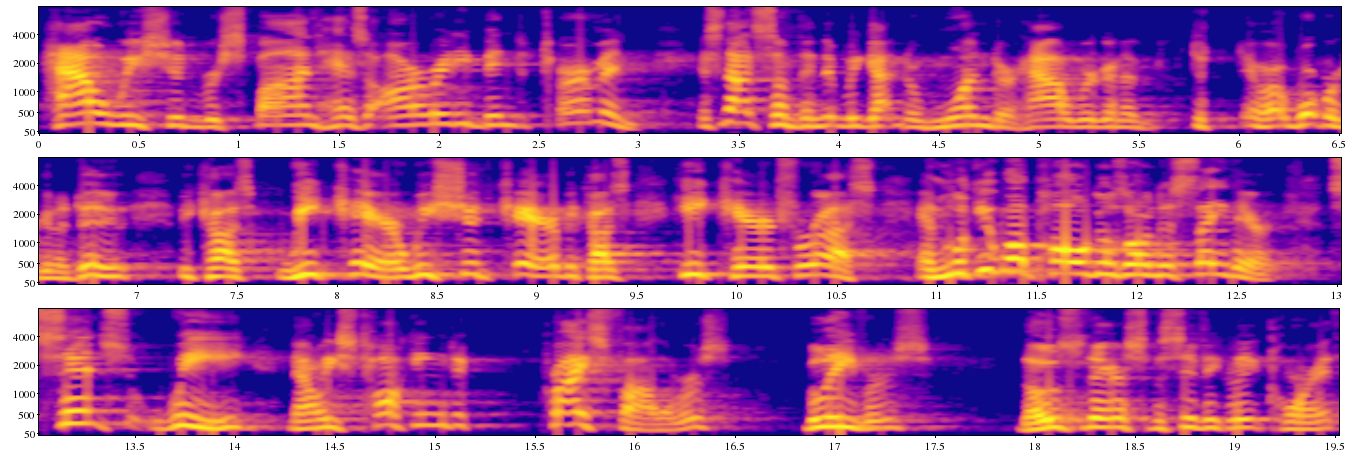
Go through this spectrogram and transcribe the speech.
how we should respond has already been determined. It's not something that we got to wonder how we're going to, or what we're going to do, because we care, we should care because He cared for us. And look at what Paul goes on to say there. Since we, now he's talking to Christ followers, believers, those there specifically at Corinth,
